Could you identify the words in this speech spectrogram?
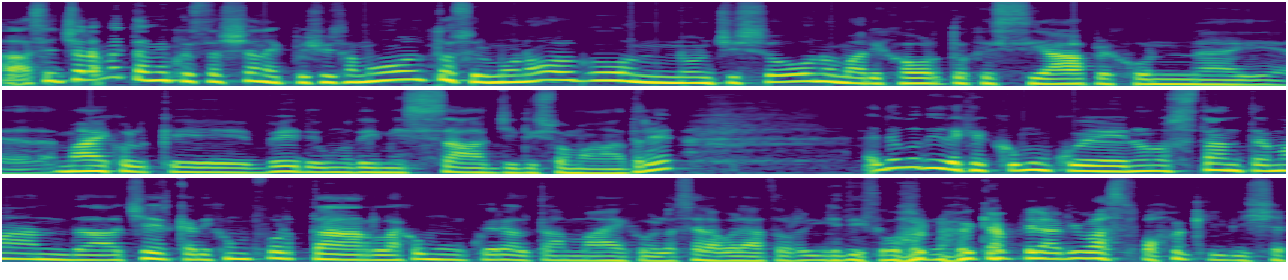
Allora, sinceramente a me questa scena è piaciuta molto, sul monologo non ci sono, ma ricordo che si apre con eh, Michael che vede uno dei messaggi di sua madre E devo dire che comunque, nonostante Amanda cerca di confortarla, comunque in realtà Michael se la voleva tornare di torno perché appena arriva Spocky dice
